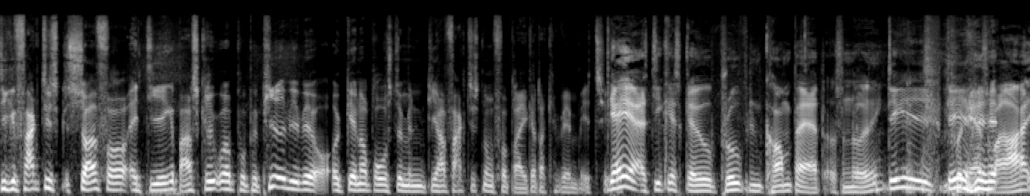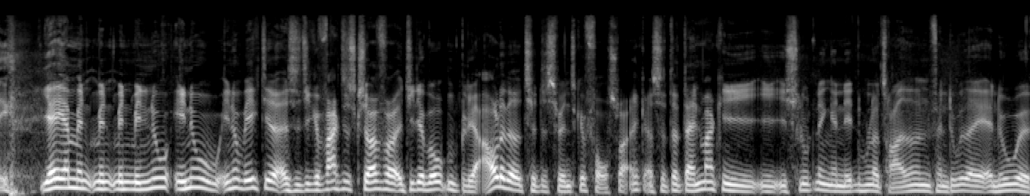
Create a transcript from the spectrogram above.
de kan faktisk sørge for, at de ikke bare skriver på papiret, vi vil genopruste, men de har faktisk nogle fabrikker, der kan være med til Ja, ja, altså, de kan skrive proven combat og sådan noget, ikke? Det, det, på deres varer, ikke? Ja, ja, men, men, men, men endnu, endnu, endnu vigtigere, altså de kan faktisk sørge for, at de der våben bliver afleveret til det svenske forsvar, ikke? Altså da Danmark i, i, i slutningen af 1930'erne fandt ud af, at nu, øh,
